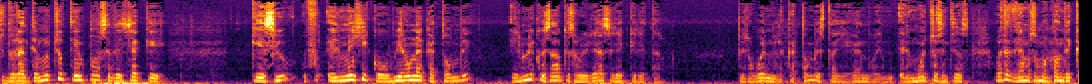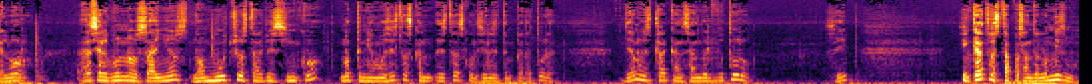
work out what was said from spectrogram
durante mucho tiempo se decía que, que si en México hubiera una hecatombe, el único estado que sobreviviría sería Querétaro. Pero bueno, la hecatombe está llegando en, muchos sentidos. Ahorita tenemos un montón de calor. Hace algunos años, no muchos, tal vez cinco, no teníamos estas, estas condiciones de temperatura. Ya nos está alcanzando el futuro. ¿sí? En Querétaro está pasando lo mismo.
